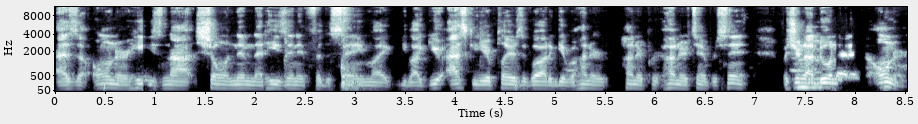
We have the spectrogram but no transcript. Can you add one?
as an owner, he's not showing them that he's in it for the same. Like, like you're asking your players to go out and give 100, 100, 110 percent, but you're not Mhm. doing that as an owner.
